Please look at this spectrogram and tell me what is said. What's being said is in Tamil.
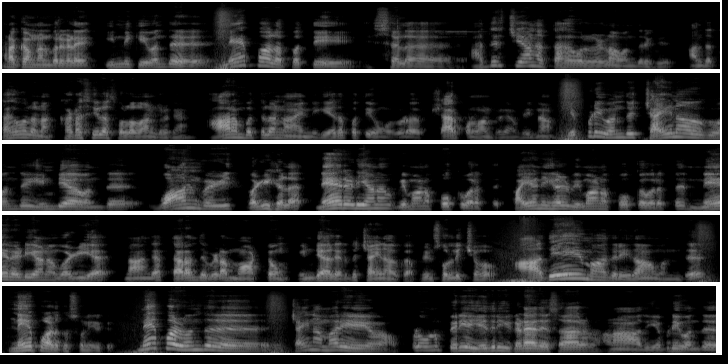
வணக்கம் நண்பர்களே. இன்னைக்கு வந்து நேபாளை பத்தி சில அதிர்ச்சியான தகவல்கள்லாம் வந்திருக்கு. அந்த தகவலை நான் கடைசியில் சொல்லலான் இருக்கேன். ஆரம்பத்தில் நான் இன்னைக்கு எதை பற்றி உங்க கூட ஷேர் பண்ணலான் இருக்கேன் அப்படின்னா எப்படி வந்து சைனாவுக்கு வந்து இந்தியா வந்து வான்வழி வழிகளை நேரடியான விமான போக்குவரத்து பயணிகள் விமான போக்குவரத்து நேரடியான வழியை நாங்கள் திறந்து விட மாட்டோம். இந்தியாவிலேருந்து சைனாவுக்கு அப்படின்னு சொல்லிச்சோ அதே மாதிரி தான் வந்து நேபாளுக்கு சொல்லியிருக்கு. நேபாள் வந்து சைனா மாதிரி அவ்வளோ ஒன்றும் பெரிய எதிரி கிடையாது சார். ஆனால் அது எப்படி வந்து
